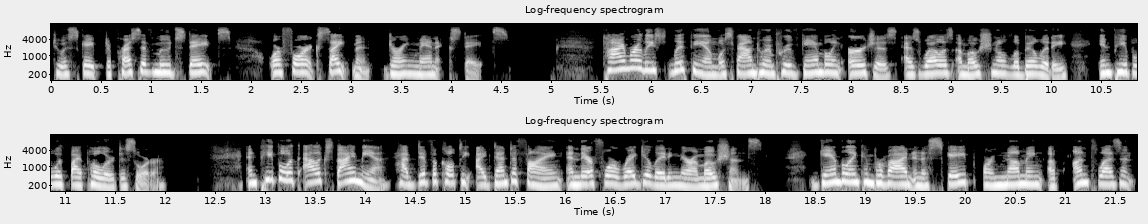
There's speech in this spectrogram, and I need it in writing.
to escape depressive mood states or for excitement during manic states. Time-released lithium was found to improve gambling urges as well as emotional lability in people with bipolar disorder. And people with alexithymia have difficulty identifying and therefore regulating their emotions. Gambling can provide an escape or numbing of unpleasant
